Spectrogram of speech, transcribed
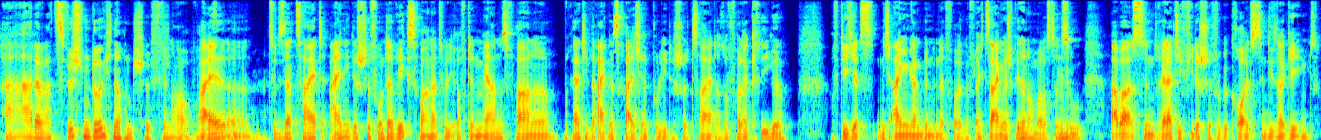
Ah, da war zwischendurch noch ein Schiff. Genau, weil äh, zu dieser Zeit einige Schiffe unterwegs waren natürlich auf den Meeren. Es war eine relativ ereignisreiche politische Zeit, also voller Kriege, auf die ich jetzt nicht eingegangen bin in der Folge. Vielleicht sagen wir später noch mal was dazu. Aber es sind relativ viele Schiffe gekreuzt in dieser Gegend.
